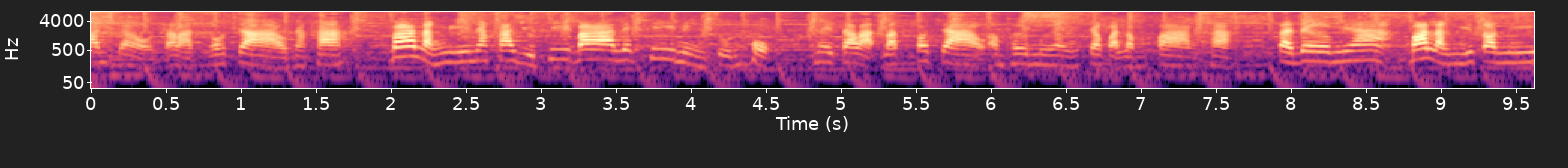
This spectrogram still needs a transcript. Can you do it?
บ้านเก่าตลาดเก้าเจ้านะคะ บ้านหลังนี้นะคะอยู่ที่บ้านเลขที่ 106 ในตลาดรัดเก้าเจ้าอำเภอเมืองจังหวัดลำปางค่ะ แต่เดิมเนี่ยบ้านหลังนี้ตอนนี้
